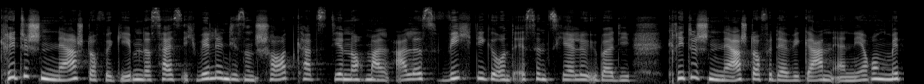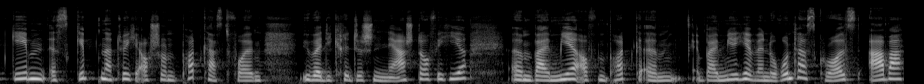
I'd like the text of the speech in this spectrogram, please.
kritischen Nährstoffe geben. Das heißt, ich will in diesen Shortcuts dir nochmal alles Wichtige und Essentielle über die kritischen Nährstoffe der veganen Ernährung mitgeben. Es gibt natürlich auch schon Podcast-Folgen über die kritischen Nährstoffe hier. Ähm, bei mir auf dem Podcast, ähm, bei mir hier, wenn du runterscrollst, sollst. Aber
